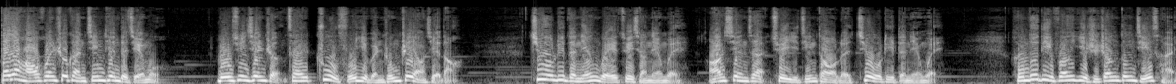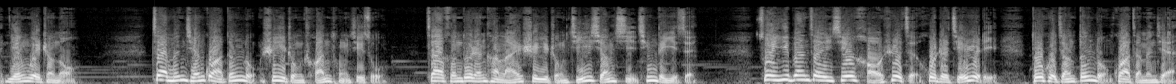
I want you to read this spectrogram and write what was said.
大家好，欢迎收看今天的节目。鲁迅先生在《祝福》一文中这样写道：“旧历的年尾最像年尾，而现在却已经到了旧历的年尾。很多地方亦是张灯结彩，年味正浓。在门前挂灯笼是一种传统习俗，在很多人看来是一种吉祥喜庆的意思，所以一般在一些好日子或者节日里，都会将灯笼挂在门前。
